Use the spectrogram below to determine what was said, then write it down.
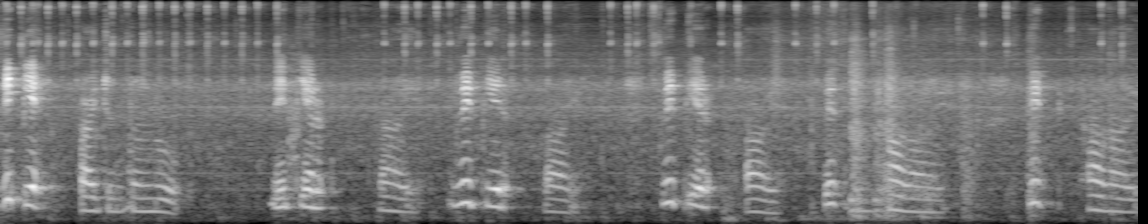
Wypieraj tung-tungu. Wypieraj. Wypieraj. Wypieraj. Wypieraj. Wypieraj.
